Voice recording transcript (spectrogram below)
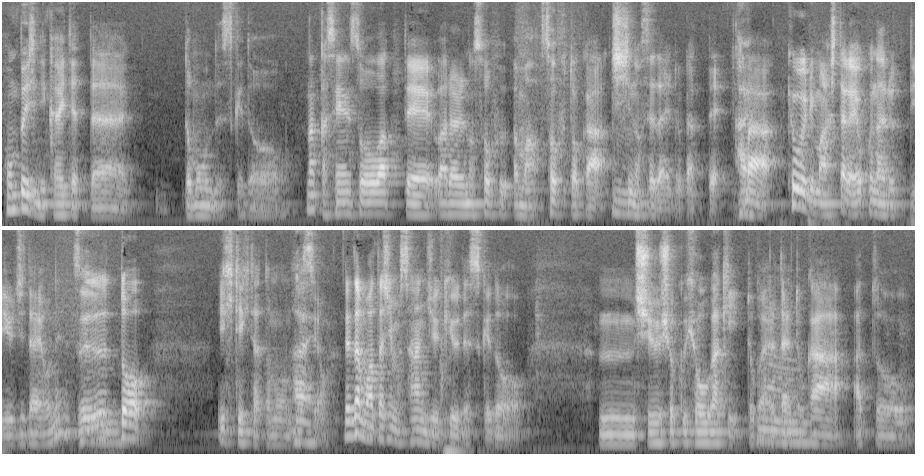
ホームページに書いてあったと思うんですけどなんか戦争終わって我々の祖父あ、まあ、祖父とか父の世代とかって、はい。まあ今日よりも明日が良くなるっていう時代をねずーっと生きてきたと思うんですよ、はで多分私今39ですけどうん就職氷河期とかやれたりとか、あと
